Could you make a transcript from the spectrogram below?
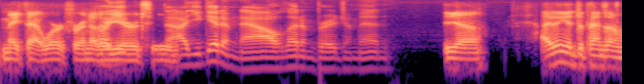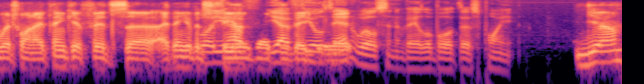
make that work for another Oh, year or two. Nah, you get him now. Let him bridge him in. Yeah. I think it depends on which one. I think if it's uh I think if it's Well, you Fields, I you have Fields and Wilson available at this point. Yeah.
